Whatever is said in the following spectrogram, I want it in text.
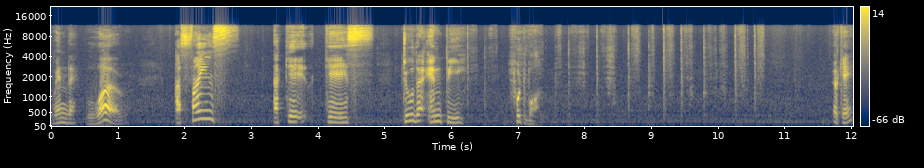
when the verb assigns a ca case to the NP football. Okay.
